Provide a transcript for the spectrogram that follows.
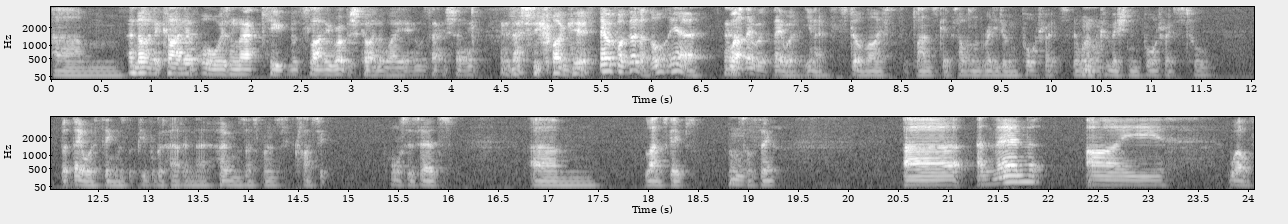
Um, And not in a kind of always in that cute but slightly rubbish kind of way. It was actually it was actually quite good. they were quite good, I thought. Yeah. Yeah. Well, they were they were you know still life landscapes. I wasn't really doing portraits. They weren't Mm. commissioned portraits at all, but they were things that people could have in their homes. I suppose classic horses' heads, um, landscapes, that Mm. sort of thing. Uh, and then I, well,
